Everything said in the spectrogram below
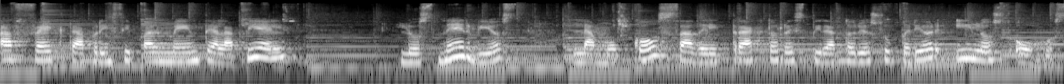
afecta principalmente a la piel, los nervios, la mucosa del tracto respiratorio superior y los ojos.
